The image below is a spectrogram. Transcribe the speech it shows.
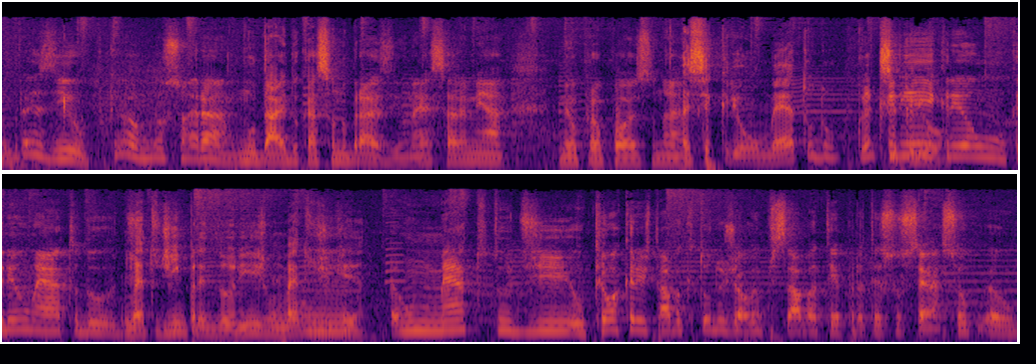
No Brasil, porque o meu sonho era mudar a educação do Brasil, né? Esse era minha, meu propósito na Aí época. você criou um método. Como é que você Criei, criou? criei, um, criei um método Um método de empreendedorismo, um método de quê? um, um método de o que eu acreditava que todo jovem precisava ter para ter sucesso. Eu- eu-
